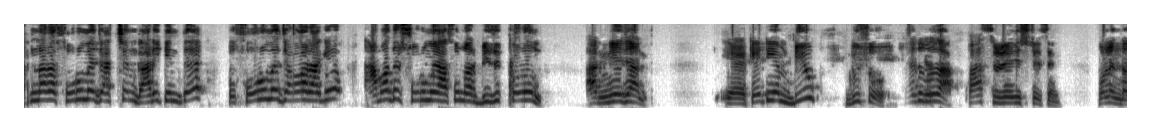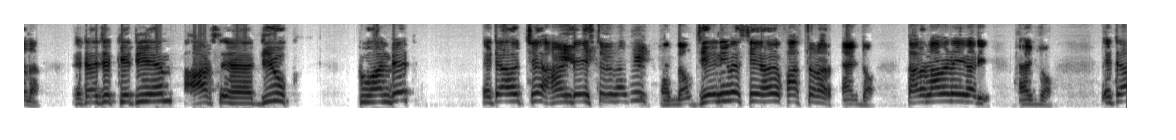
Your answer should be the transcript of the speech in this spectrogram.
আপনারা শোরুমে যাচ্ছেন গাড়ি কিনতে তো শোরুমে যাওয়ার আগে আমাদের শোরুমে আসুন আর ভিজিট করুন আর নিয়ে যান। কেটিএম ডিউক দুশো। দাদা ফার্স্ট রেজিস্ট্রেশন বলেন দাদা। এটা হচ্ছে কেটিএম আর ডিউক টু হান্ড্রেড এটা হচ্ছে হান্ড্রেড গাড়ি। একদম। যে নিবে সে হবে ফার্স্ট ওনার একদম। কারও নামে নেই গাড়ি। একদম। এটা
